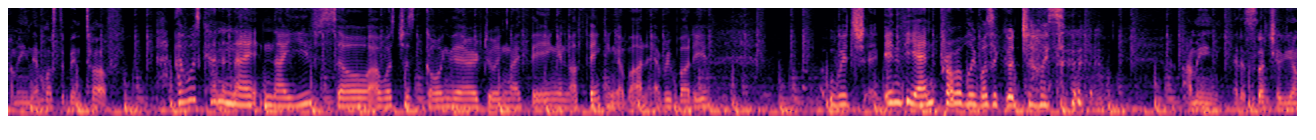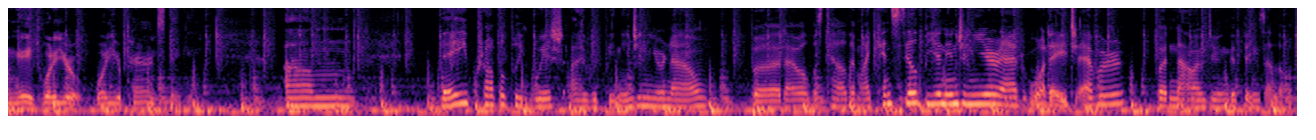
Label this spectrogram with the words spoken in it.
I mean, that must have been tough. i was kind of na- naive so i was just going there doing my thing and not thinking about everybody which in the end probably was a good choice I mean, at a, such a young age, what are your what are your parents thinking? Um, they probably wish I would be an engineer now, but I always tell them I can still be an engineer at what age ever, but now I'm doing the things I love.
